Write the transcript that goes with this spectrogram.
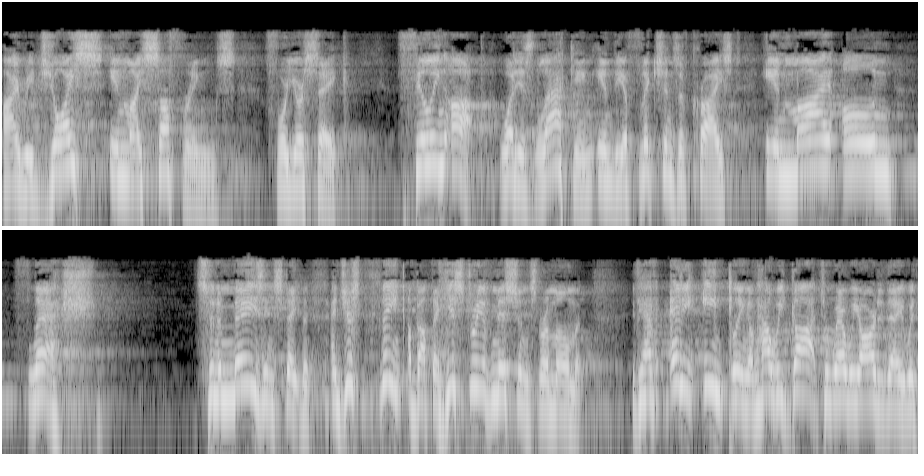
I rejoice in my sufferings for your sake, filling up what is lacking in the afflictions of Christ in my own flesh. It's an amazing statement. And just think about the history of missions for a moment. If you have any inkling of how we got to where we are today with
